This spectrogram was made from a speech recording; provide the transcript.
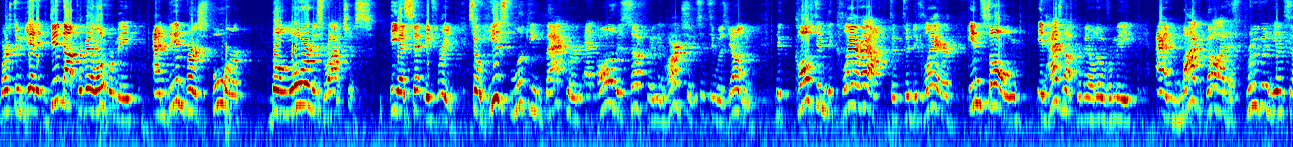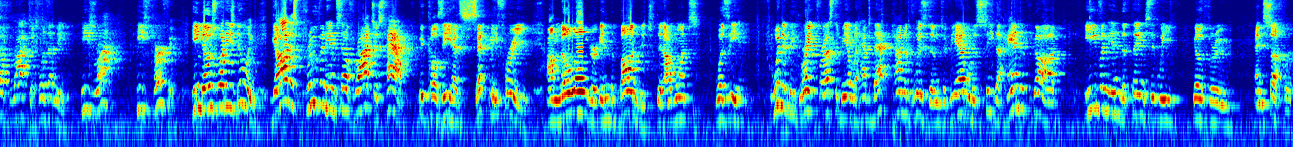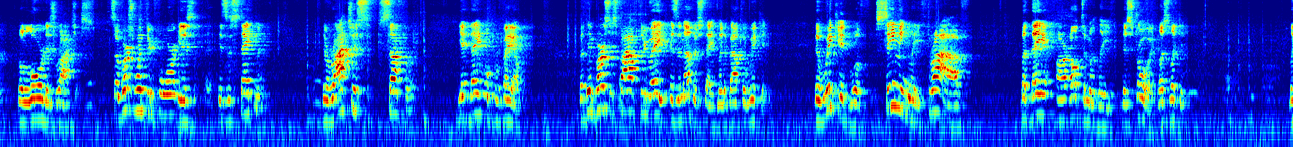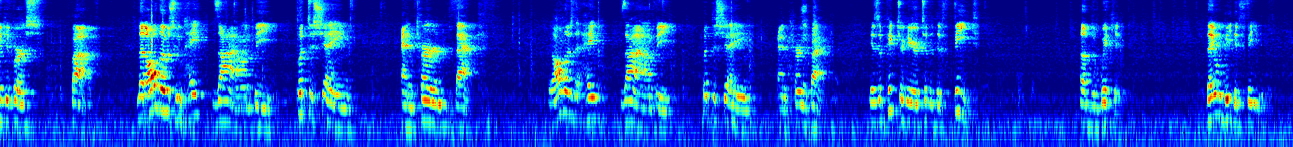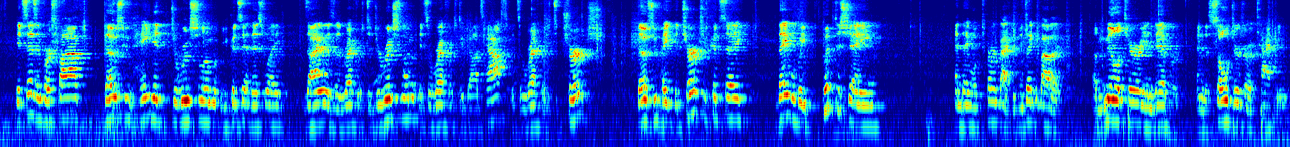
Verse 2, yet it did not prevail over me. And then verse 4, the Lord is righteous. He has set me free. So his looking backward at all his suffering and hardship since he was young, it caused him to declare out, to, to declare in song, it has not prevailed over me, and my God has proven himself righteous. What does that mean? He's right. He's perfect. He knows what he's doing. God has proven himself righteous. How? Because he has set me free. I'm no longer in the bondage that I once was in. Wouldn't it be great for us to be able to have that kind of wisdom, to be able to see the hand of God even in the things that we go through and suffer? The Lord is righteous. So, verse 1 through 4 is, is a statement the righteous suffer, yet they will prevail. But then verses 5 through 8 is another statement about the wicked. The wicked will seemingly thrive, but they are ultimately destroyed. Let's look at look at verse 5. Let all those who hate Zion be put to shame and turned back. Let all those that hate Zion be put to shame and turned back. Is a picture here to the defeat of the wicked. They will be defeated. It says in verse 5 those who hated Jerusalem, you could say it this way Zion is a reference to Jerusalem, it's a reference to God's house, it's a reference to church. Those who hate the church, you could say, they will be put to shame and they will turn back. If you think about a, a military endeavor and the soldiers are attacking,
